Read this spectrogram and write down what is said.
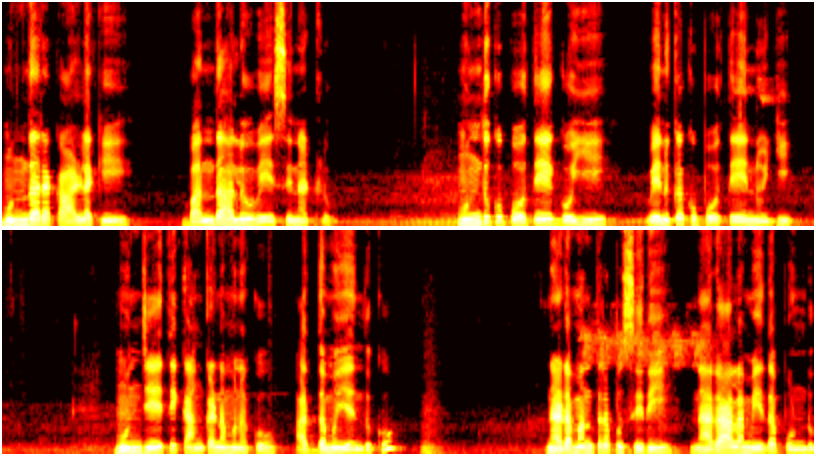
ముందర కాళ్ళకి బంధాలు వేసినట్లు. ముందుకు పోతే గొయ్యి వెనుకకు పోతే నుయ్యి. ముంజేతి కంకణమునకు అద్దము ఎందుకు? నడమంత్రపు సిరి నరాల మీద పుండు.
